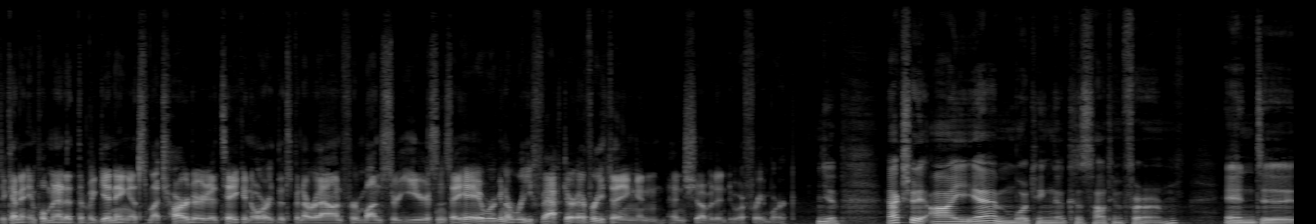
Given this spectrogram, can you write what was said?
to kind of implement it at the beginning. It's much harder to take an org that's been around for months or years and say, hey, we're going to refactor everything and, and shove it into a framework. Yeah. Actually, I am working a consulting firm. And uh,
